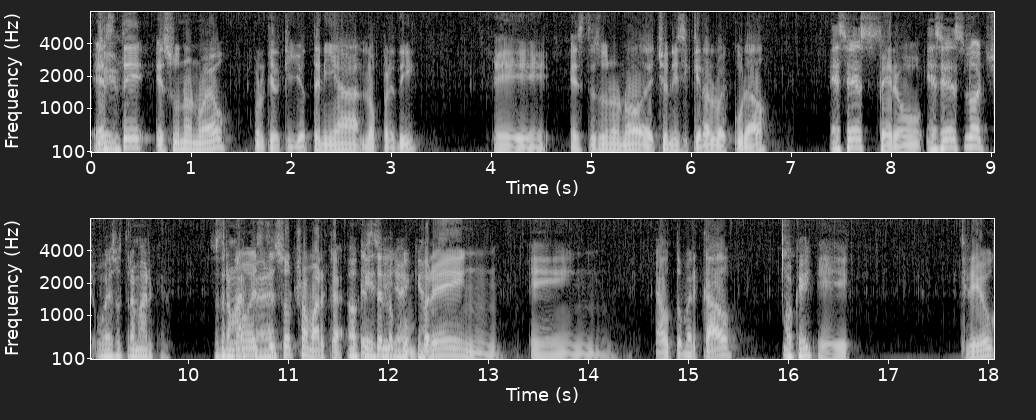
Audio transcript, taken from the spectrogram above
Este es uno nuevo, porque el que yo tenía lo perdí. Eh, este es uno nuevo, de hecho ni siquiera lo he curado. Ese es, pero, ¿ese es Lodge o es otra marca? no, este es otra marca. este lo compré en, en automercado. Ok. Eh, creo,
